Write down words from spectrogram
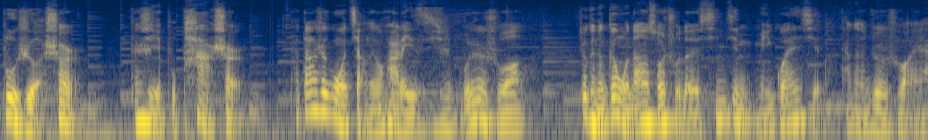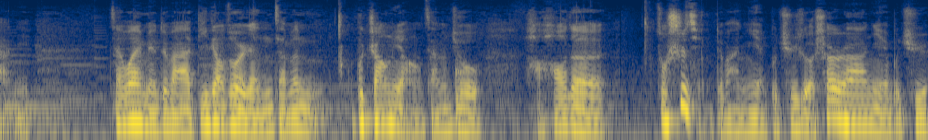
不惹事儿，但是也不怕事儿。他当时跟我讲那个话的意思，其实不是说，就可能跟我当时所处的心境没关系吧。他可能就是说，哎呀，你在外面对吧，低调做人，咱们不张扬，咱们就好好的做事情，对吧？你也不去惹事儿啊，你也不去。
